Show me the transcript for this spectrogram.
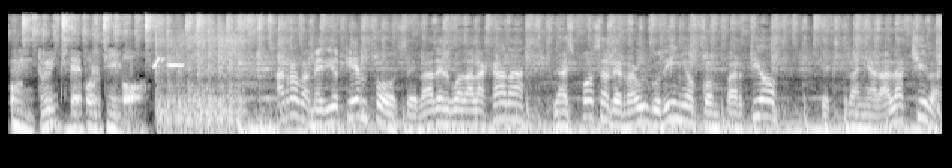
Un tuit deportivo. Arroba medio tiempo. Se va del Guadalajara. La esposa de Raúl Gudiño compartió que extrañará a las chivas.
